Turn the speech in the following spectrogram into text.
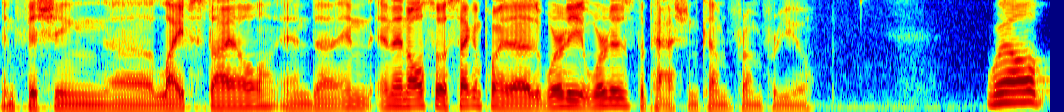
and fishing uh, lifestyle? And uh, and and then also a second point is where do you, where does the passion come from for you? Well,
